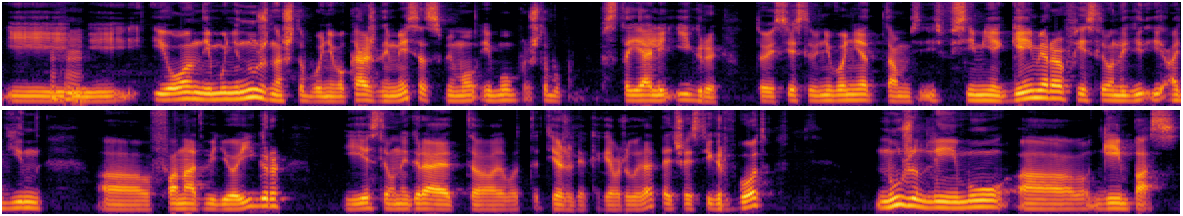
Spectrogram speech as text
и, uh-huh. и, и он, ему не нужно, чтобы у него каждый месяц, ему, ему, чтобы стояли игры. То есть если у него нет там в семье геймеров, если он один э, фанат видеоигр, и если он играет э, вот те же, как я уже говорил, 5-6 игр в год, нужен ли ему э, Game Pass?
